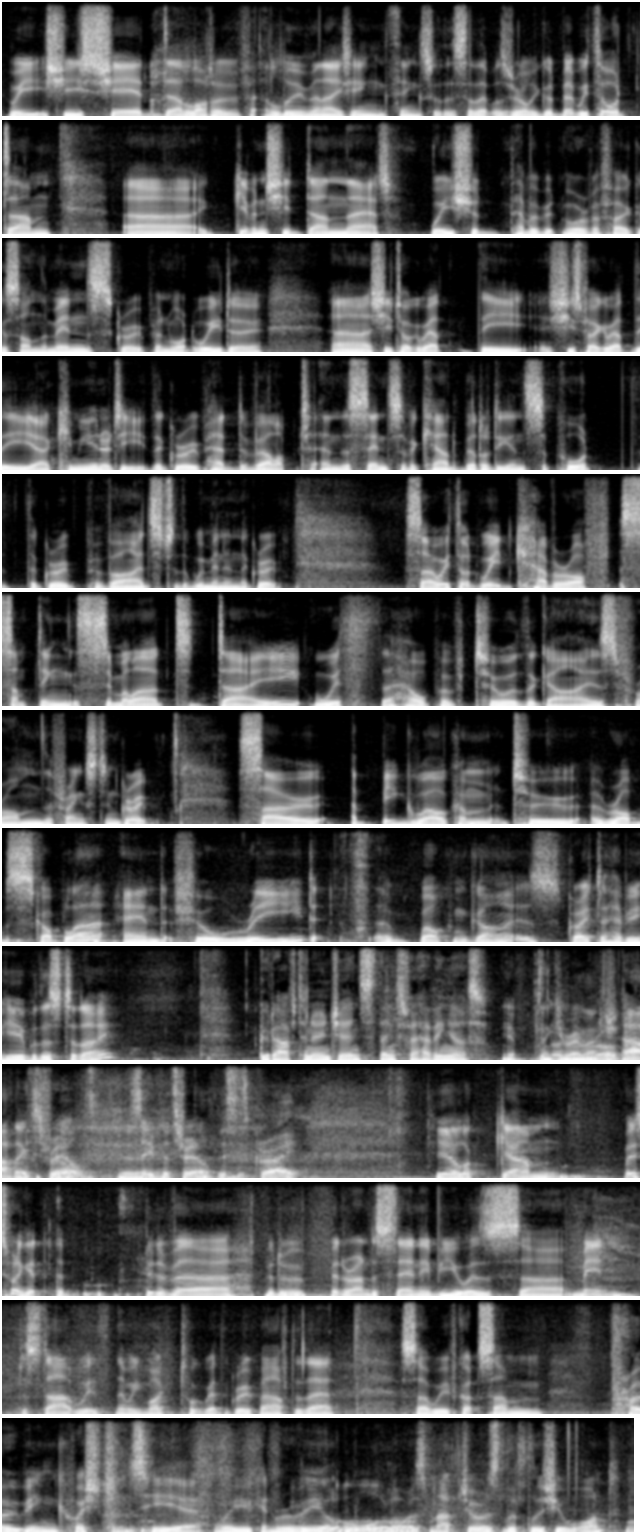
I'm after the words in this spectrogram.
We she shared a lot of illuminating things with us, so that was really good. But we thought, um, uh, given she'd done that, we should have a bit more of a focus on the men's group and what we do. Uh, she talked about the she spoke about the uh, community the group had developed and the sense of accountability and support that the group provides to the women in the group. So we thought we'd cover off something similar today with the help of two of the guys from the Frankston group. So, a big welcome to Rob Scobler and Phil Reed. Uh, welcome, guys. Great to have you here with us today. Good afternoon, gents. Thanks for having us. Yep. Thank you very much. Rob. Ah, Thanks, thrilled. Yeah. Super thrilled. This is great. Yeah, look, um, we just want to get a bit of a bit of a better understanding of you as uh, men to start with. Then we might talk about the group after that. So we've got some probing questions here where you can reveal all or as much or as little as you want.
